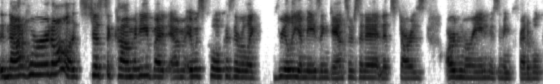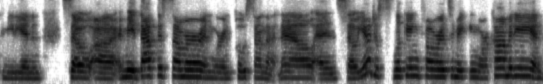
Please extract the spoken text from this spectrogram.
not horror at all. It's just a comedy, but um, it was cool because there were like really amazing dancers in it, and it stars Arden Myrin, who's an incredible comedian. And so uh, I made that this summer, and we're in post on that now. And so yeah, just looking forward to making more comedy and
